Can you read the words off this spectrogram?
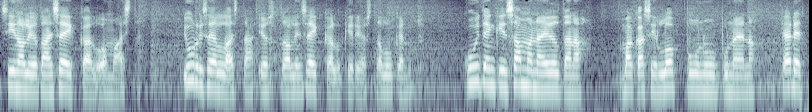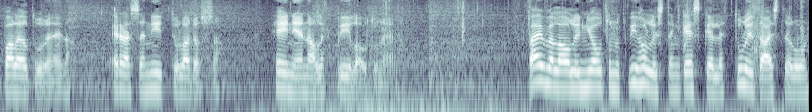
Siinä oli jotain seikkailuomaista. Juuri sellaista, josta olin seikkailukirjoista lukenut. Kuitenkin samana iltana makasin loppuun uupuneena, kädet paleltuneena, erässä niittyladossa, heinien alle piiloutuneena. Päivällä olin joutunut vihollisten keskelle tulitaisteluun,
